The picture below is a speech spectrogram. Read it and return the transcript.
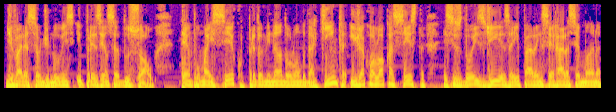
de variação de nuvens e presença do sol. Tempo mais seco, predominante terminando ao longo da quinta e já coloco a sexta. Esses dois dias aí para encerrar a semana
